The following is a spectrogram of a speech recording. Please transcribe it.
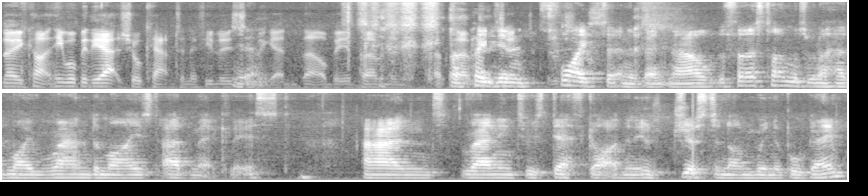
No, you can't. He will be the actual captain if you lose him again. That'll be a permanent. A I've played him twice at an event now. The first time was when I had my randomised AdMech list and ran into his Death Guard, and it was just an unwinnable game.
